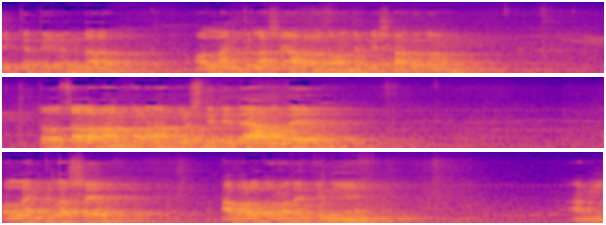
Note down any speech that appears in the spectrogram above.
শিক্ষার্থীবৃন্দ অনলাইন ক্লাসে আবারও তোমাদেরকে স্বাগতম। তো চলমান করোনা পরিস্থিতিতে আমাদের অনলাইন ক্লাসে আবারও তোমাদেরকে নিয়ে আমি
